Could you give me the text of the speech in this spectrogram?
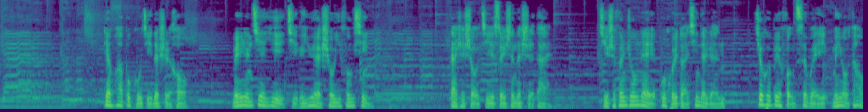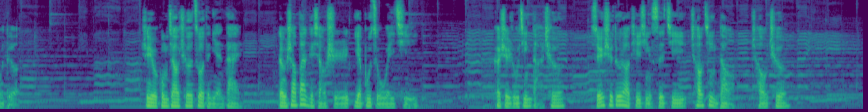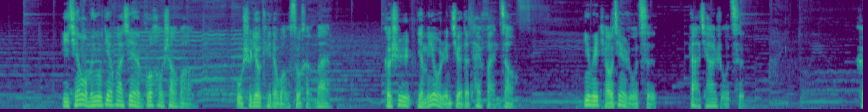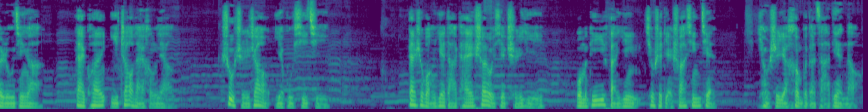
电话不普及的时候，没人介意几个月收一封信。但是手机随身的时代，几十分钟内不回短信的人，就会被讽刺为没有道德。只有公交车坐的年代，等上半个小时也不足为奇。可是如今打车，随时都要提醒司机超近道、超车。以前我们用电话线拨号上网，五十六 K 的网速很慢，可是也没有人觉得太烦躁，因为条件如此。大家如此，可如今啊，带宽以兆来衡量，数十兆也不稀奇。但是网页打开稍有些迟疑，我们第一反应就是点刷新键，有时也恨不得砸电脑。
